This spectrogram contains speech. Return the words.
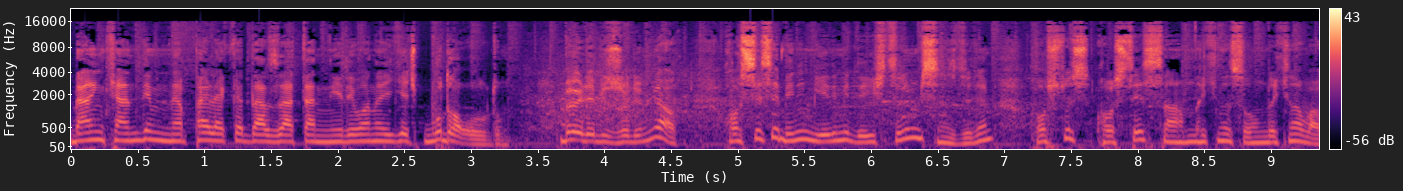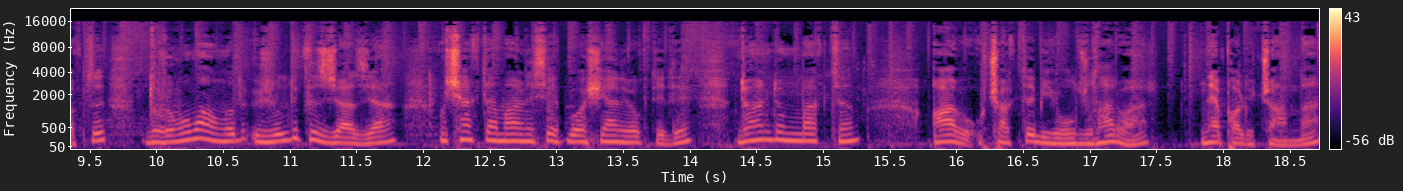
ben kendim Nepal'e kadar zaten Nirvana'yı geç bu da oldum. Böyle bir zulüm yok. Hostese benim yerimi değiştirir misiniz dedim. Hostes, hostes sağımdakine solundakine baktı. Durumumu anladı. Üzüldü kızcağız ya. Uçakta maalesef boş yer yok dedi. Döndüm baktım. Abi uçakta bir yolcular var. Nepal uçağında.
